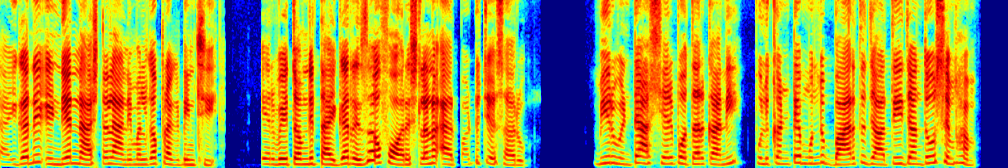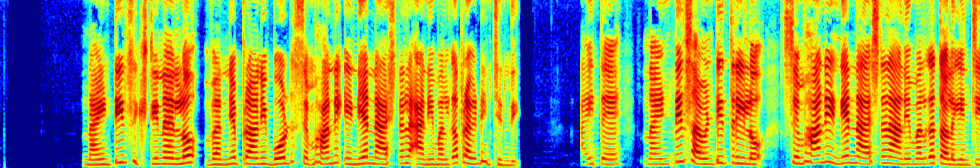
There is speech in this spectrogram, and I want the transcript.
టైగర్ని ఇండియన్ నేషనల్ యానిమల్గా ప్రకటించి ఇరవై తొమ్మిది టైగర్ రిజర్వ్ ఫారెస్ట్లను ఏర్పాటు చేశారు. మీరు వింటే ఆశ్చర్యపోతారు కానీ పులి కంటే ముందు భారత జాతీయ జంతువు సింహం. నైన్టీన్ సిక్స్టీ నైన్లో వన్యప్రాణి బోర్డు సింహాన్ని ఇండియన్ నేషనల్ యానిమల్గా ప్రకటించింది. అయితే నైన్టీన్ సెవెంటీ త్రీలో సింహాన్ని ఇండియన్ నేషనల్ యానిమల్గా తొలగించి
